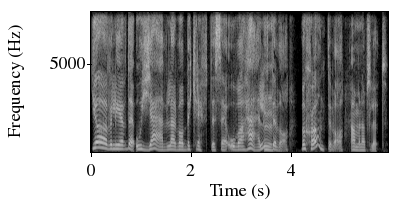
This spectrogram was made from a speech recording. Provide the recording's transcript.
Jag överlevde och jävlar vad bekräftelse och vad härligt Mm. det var. Vad skönt det var. Ja men absolut.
